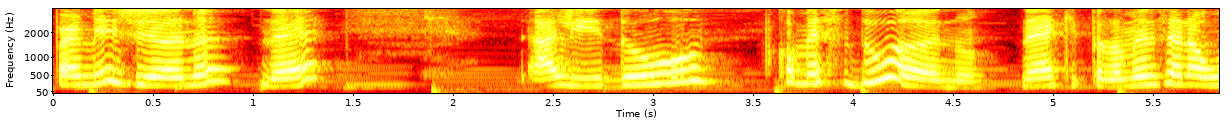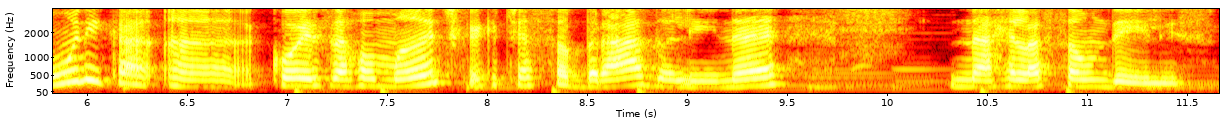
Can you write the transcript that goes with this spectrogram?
parmejana, né? Ali do começo do ano, né? Que pelo menos era a única uh, coisa romântica que tinha sobrado ali, né? Na relação deles.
